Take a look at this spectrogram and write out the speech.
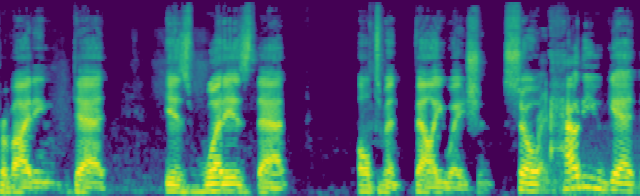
providing debt is what is that ultimate valuation. So, right. how do you get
